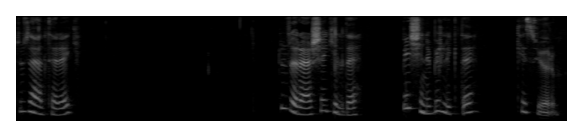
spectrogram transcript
düzelterek düz örer şekilde 5'ini birlikte kesiyorum.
